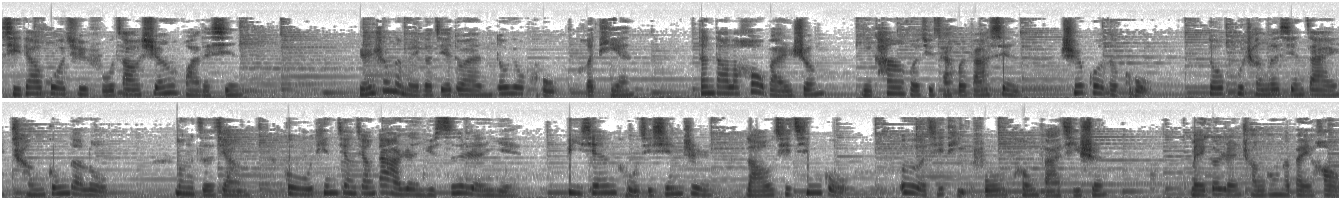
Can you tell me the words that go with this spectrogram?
洗掉过去浮躁喧哗的心。人生的每个阶段都有苦和甜，但到了后半生，你看回去才会发现，吃过的苦，都铺成了现在成功的路。孟子讲：“故天将降大任于斯人也，必先苦其心志，劳其筋骨，饿其体肤，空乏其身。”每个人成功的背后，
